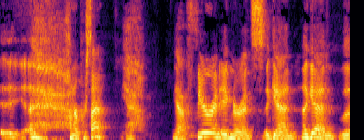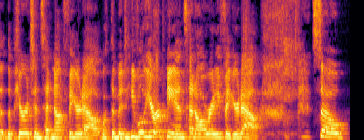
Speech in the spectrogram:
Hundred percent. Yeah. Yeah, fear and ignorance. Again, again, the, the Puritans had not figured out what the medieval Europeans had already figured out. So,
